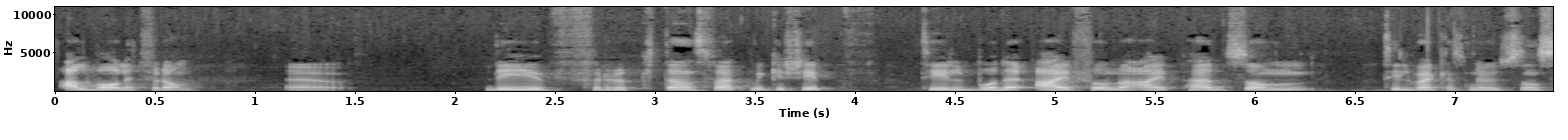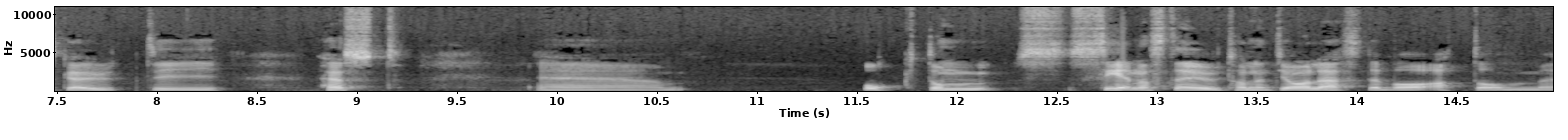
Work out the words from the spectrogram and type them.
allvarligt för dem. Eh, det är ju fruktansvärt mycket chip till både iPhone och iPad som tillverkas nu som ska ut i höst. Eh, och de senaste uttalandet jag läste var att de eh,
